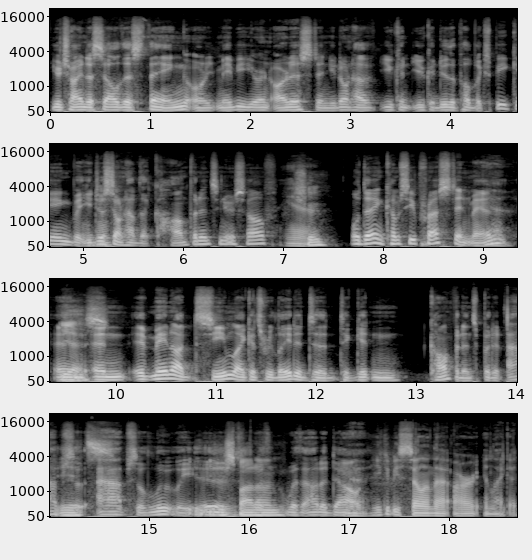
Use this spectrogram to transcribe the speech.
you're trying to sell this thing or maybe you're an artist and you don't have you can you can do the public speaking but you just don't have the confidence in yourself Yeah. Sure. well dang come see preston man and Yes. and it may not seem like it's related to to getting confidence but it abso- It's- absolutely you're is spot with- on. without a doubt Yeah, you could be selling that art in like a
